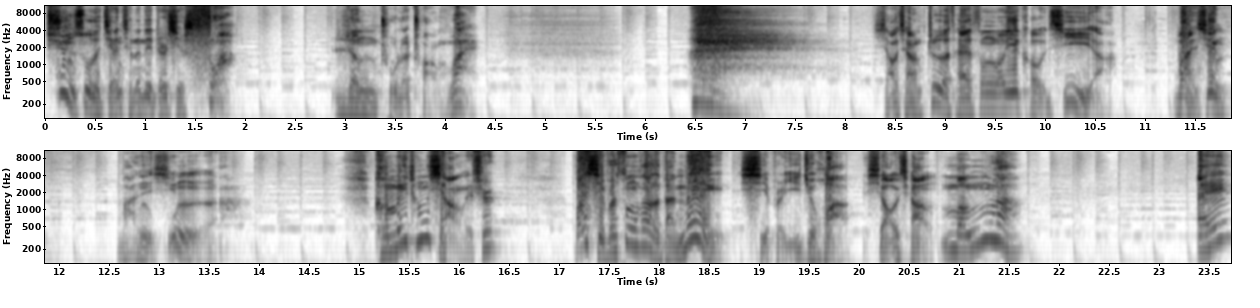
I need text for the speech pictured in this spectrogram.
迅速的捡起了那针血，唰，扔出了窗外。小强这才松了一口气呀，万幸，万幸啊！可没成想的是，把媳妇送到了单位，媳妇一句话，小强懵了。哎，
